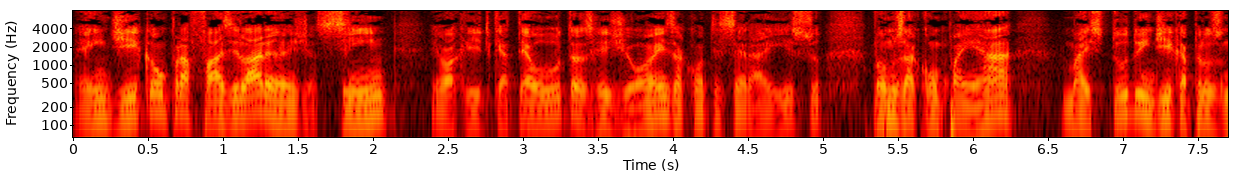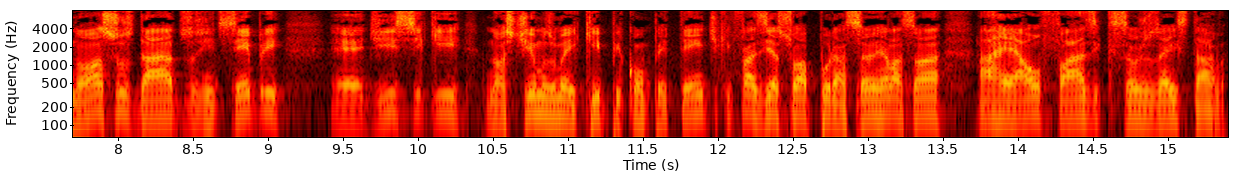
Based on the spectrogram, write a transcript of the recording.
é, indicam para a fase laranja. Sim, eu acredito que até outras regiões acontecerá isso. Vamos acompanhar, mas tudo indica pelos nossos dados. A gente sempre é, disse que nós tínhamos uma equipe competente que fazia sua apuração em relação à- real fase que São José estava.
